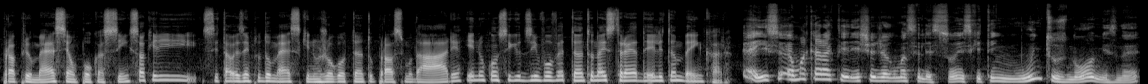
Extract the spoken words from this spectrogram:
próprio Messi é um pouco assim, só que ele citar o exemplo do Messi, que não jogou tanto próximo da área e não conseguiu desenvolver tanto na estreia dele também, cara. É, isso é uma característica de algumas seleções que tem muitos nomes, né?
